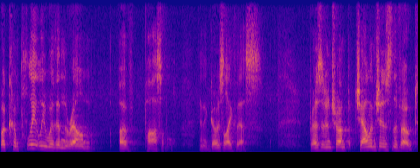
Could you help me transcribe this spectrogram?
but completely within the realm of possible. And it goes like this President Trump challenges the vote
